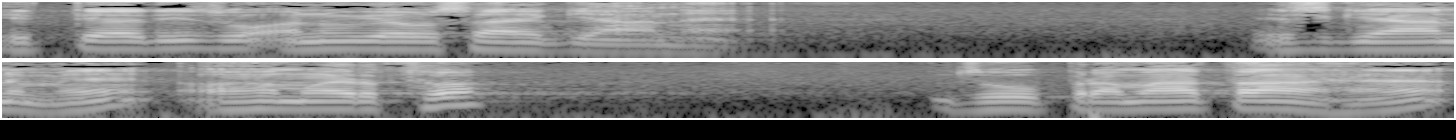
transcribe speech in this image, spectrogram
इत्यादि जो अनुव्यवसाय ज्ञान है, इस ज्ञान में अहम अर्थ जो प्रमाता है,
